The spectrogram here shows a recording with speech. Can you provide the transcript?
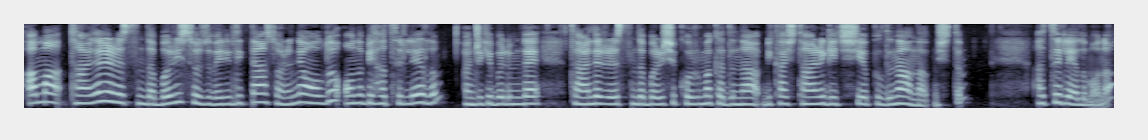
ama tanrılar arasında barış sözü verildikten sonra ne oldu onu bir hatırlayalım. Önceki bölümde tanrılar arasında barışı korumak adına birkaç tanrı geçişi yapıldığını anlatmıştım. Hatırlayalım onu.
